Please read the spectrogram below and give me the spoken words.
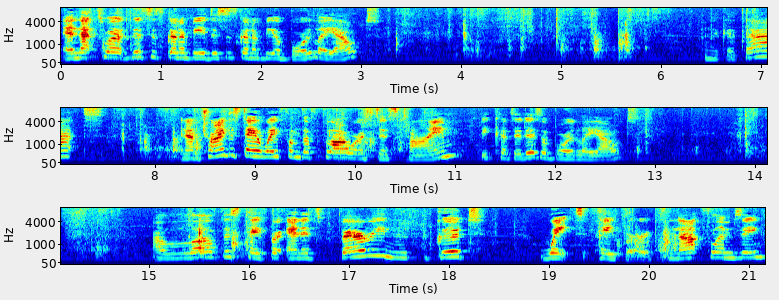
And that's what this is going to be. This is going to be a boy layout. Look at that. And I'm trying to stay away from the flowers this time because it is a boy layout. I love this paper, and it's very good weight paper. It's not flimsy.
